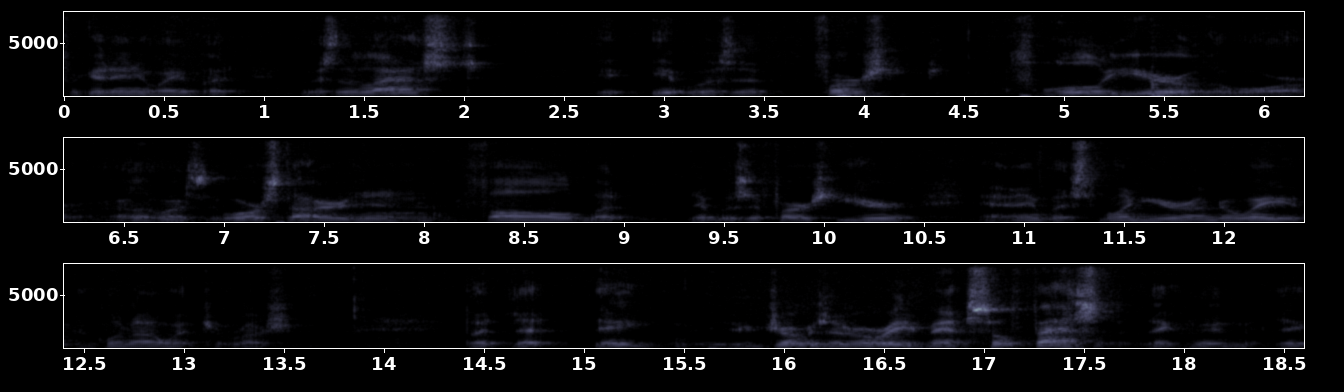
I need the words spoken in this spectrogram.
forget anyway, but it was the last. It, it was the first full year of the war. In other words, the war started in fall, but it was the first year, and it was one year underway when I went to Russia. But that they, the Germans had already advanced so fast, they, they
